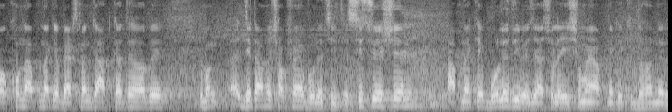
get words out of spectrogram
কখন আপনাকে ব্যাটসম্যানকে আটকাতে হবে এবং যেটা আমি সবসময় বলেছি যে সিচুয়েশন আপনাকে বলে দিবে যে আসলে এই সময় আপনাকে কী ধরনের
